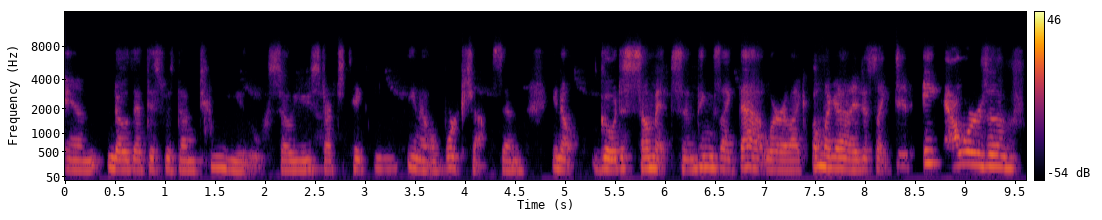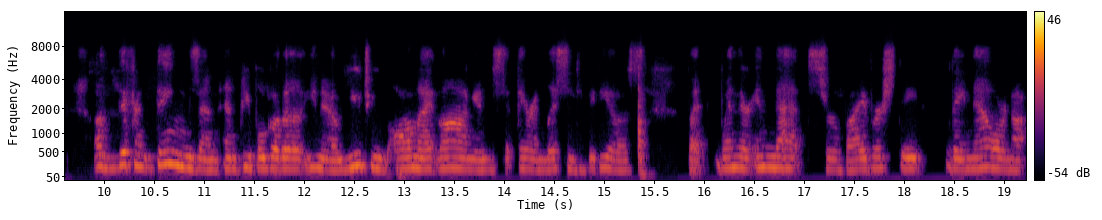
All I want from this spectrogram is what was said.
and know that this was done to you. So you start to take, you know, workshops and, you know, go to summits and things like that, where like, oh my God, I just like did eight hours of, of different things. And, and people go to, you know, YouTube all night long and sit there and listen to videos. But when they're in that survivor state, they now are not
